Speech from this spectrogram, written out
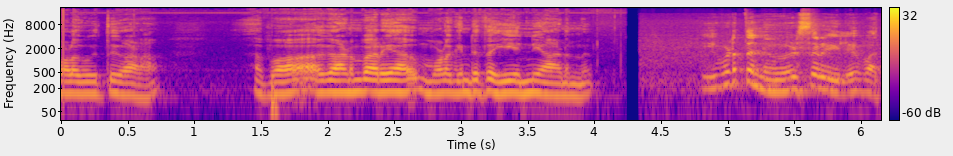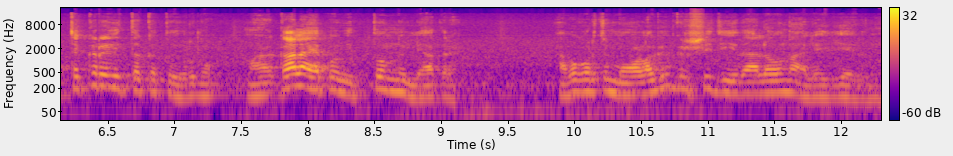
മുളക് വിത്ത് കാണാം. അപ്പോൾ അത് കാണുമ്പോൾ അറിയാം മുളകിന്റെ തൈ തന്നെയാണെന്ന്. ഇവിടുത്തെ നഴ്സറിയിൽ പച്ചക്കറി വിത്തൊക്കെ തീർന്നു. മഴക്കാലമായപ്പോൾ വിത്തൊന്നും ഇല്ലാത്ര അപ്പോൾ കുറച്ച് മുളക് കൃഷി ചെയ്താലോ എന്ന് ആലോചിക്കായിരുന്നു.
